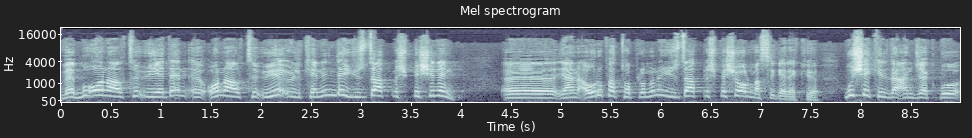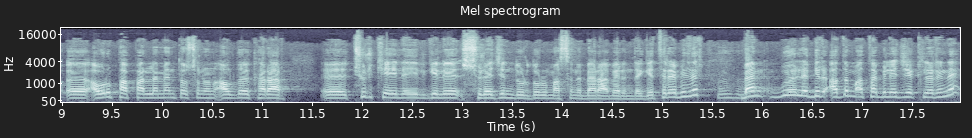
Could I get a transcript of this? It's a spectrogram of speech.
ve bu 16 üyeden e, 16 üye ülkenin de %65'inin e, yani Avrupa toplumunun %65'i olması gerekiyor. Bu şekilde ancak bu e, Avrupa Parlamentosu'nun aldığı karar e, Türkiye ile ilgili sürecin durdurulmasını beraberinde getirebilir. Ben böyle bir adım atabileceklerini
